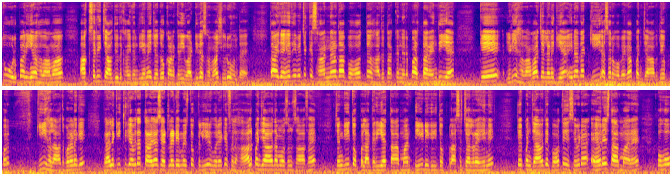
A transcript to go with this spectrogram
ਧੂੜ ਭਰੀਆਂ ਹਵਾਵਾਂ ਅਕਸਰ ਹੀ ਚੱਲਦੀ ਦਿਖਾਈ ਦਿੰਦੀਆਂ ਨੇ ਜਦੋਂ ਕਣਕ ਦੀ ਵਾਢੀ ਦਾ ਸਮਾਂ ਸ਼ੁਰੂ ਹੁੰਦਾ ਹੈ। ਤਾਂ ਅਜਿਹੇ ਦੇ ਵਿੱਚ ਕਿਸਾਨਾਂ ਦਾ ਬਹੁਤ ਹੱਦ ਤੱਕ ਨਿਰਭਰਤਾ ਰਹਿੰਦੀ ਹੈ ਕਿ ਜਿਹੜੀ ਹਵਾਵਾਂ ਚੱਲਣਗੀਆਂ, ਇਹਨਾਂ ਦਾ ਕੀ ਅਸਰ ਹੋਵੇਗਾ ਪੰਜਾਬ ਦੇ ਉੱਪਰ, ਕੀ ਹਾਲਾਤ ਬਣਨਗੇ। ਗੱਲ ਕੀਤੀ ਜਾਵੇ ਤਾਂ ਤਾਜ਼ਾ ਸੈਟਲਾਈਟ ਇਮੇਜ ਤੋਂ ਕਲੀਅਰ ਹੋ ਰਿਹਾ ਕਿ ਫਿਲਹਾਲ ਪੰਜਾਬ ਦਾ ਮੌਸਮ ਸਾਫ਼ ਹੈ। ਚੰਗੀ ਧੁੱਪ ਲੱਗ ਰਹੀ ਹੈ, ਤਾਪਮਾਨ 30 ਡਿਗਰੀ ਤੋਂ ਪਲੱਸ ਚੱਲ ਰਹੇ ਨੇ ਤੇ ਪੰਜਾਬ ਦੇ ਬਹੁਤੇ ਹਿੱਸੇ ਜਿਹੜਾ ਐਵਰੇਜ ਤਾਪਮਾਨ ਹੈ, ਉਹ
